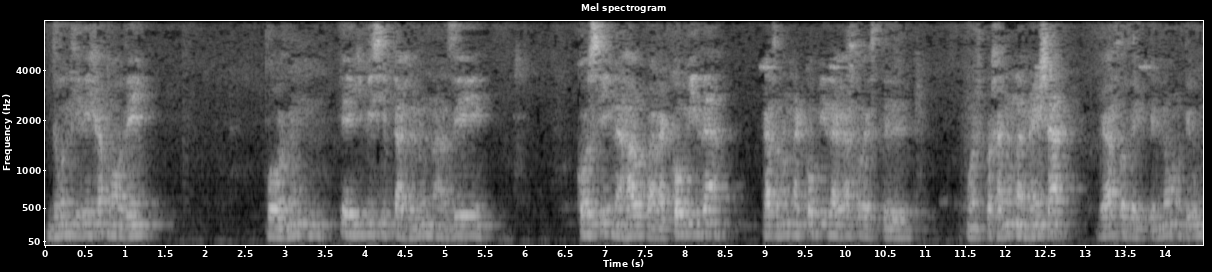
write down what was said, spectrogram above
Donde dejamos de por un visita en una de cocina algo para comida gasto en una comida gasto este pues en una mesa gasto de que no de un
